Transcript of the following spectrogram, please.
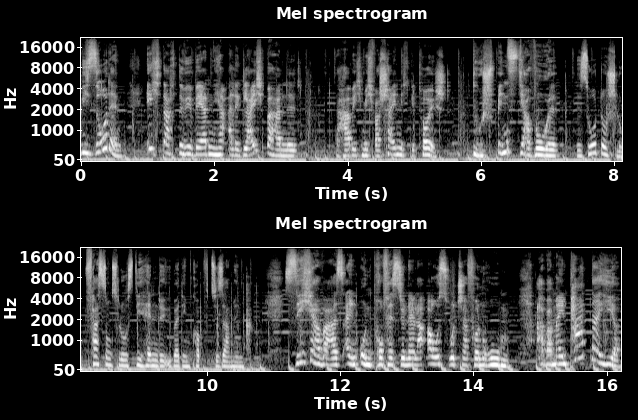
wieso denn? Ich dachte, wir werden hier alle gleich behandelt. Da habe ich mich wahrscheinlich getäuscht. Du spinnst ja wohl. De Soto schlug fassungslos die Hände über dem Kopf zusammen. Sicher war es ein unprofessioneller Ausrutscher von Ruben. Aber mein Partner hier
